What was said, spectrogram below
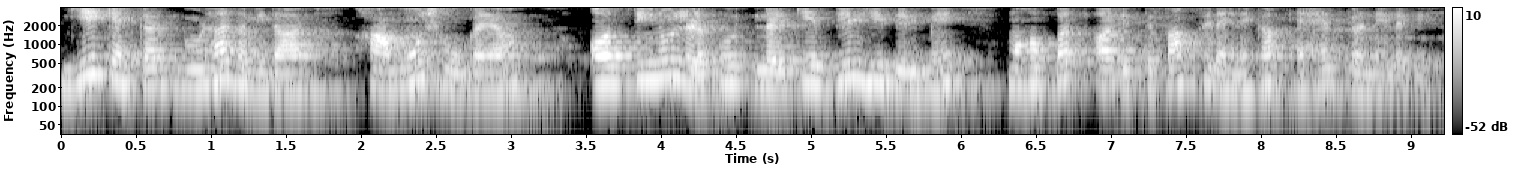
ये कहकर बूढ़ा ज़मींदार खामोश हो गया और तीनों लड़कों, लड़के दिल ही दिल में मोहब्बत और इत्तेफाक से रहने का अहद करने लगे।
